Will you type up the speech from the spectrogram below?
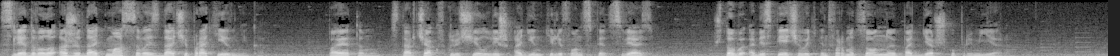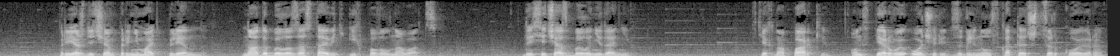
следовало ожидать массовой сдачи противника, поэтому Старчак включил лишь один телефон спецсвязи, чтобы обеспечивать информационную поддержку премьера. Прежде чем принимать пленных, надо было заставить их поволноваться. Да и сейчас было не до них технопарке, он в первую очередь заглянул в коттедж Церковера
